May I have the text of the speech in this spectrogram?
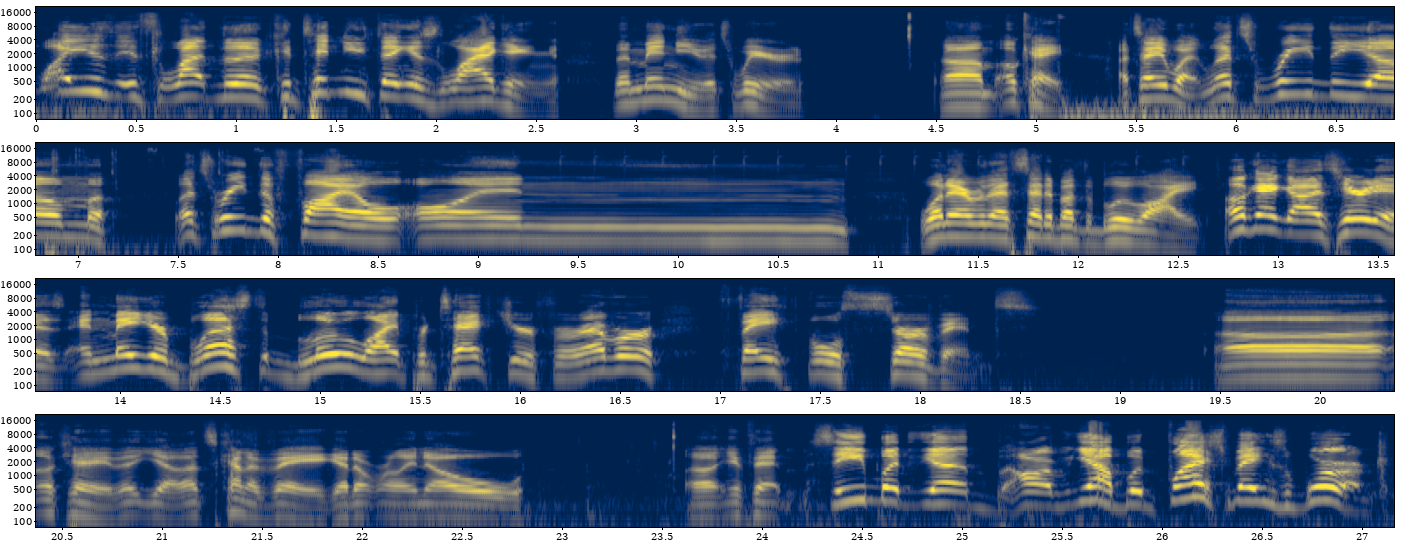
why is it's like the continue thing is lagging the menu? It's weird. Um, okay, I tell you what, let's read the um, let's read the file on whatever that said about the blue light. Okay, guys, here it is. And may your blessed blue light protect your forever faithful servant. Uh, okay, that, yeah, that's kind of vague. I don't really know uh, if that. See, but yeah, uh, yeah, but flashbangs work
